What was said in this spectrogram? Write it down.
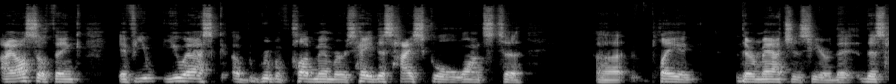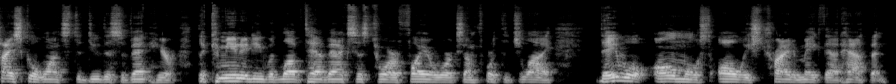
I also think if you you ask a group of club members, "Hey, this high school wants to uh, play their matches here. That this high school wants to do this event here. The community would love to have access to our fireworks on Fourth of July." They will almost always try to make that happen.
